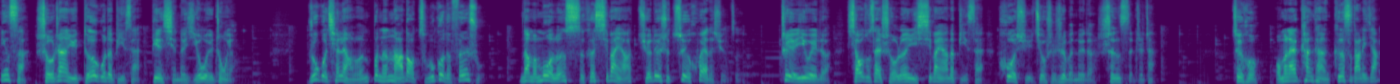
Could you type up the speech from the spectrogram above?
因此啊，首战与德国的比赛便显得尤为重要。如果前两轮不能拿到足够的分数，那么末轮死磕西班牙绝对是最坏的选择。这也意味着小组赛首轮与西班牙的比赛，或许就是日本队的生死之战。最后，我们来看看哥斯达黎加。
